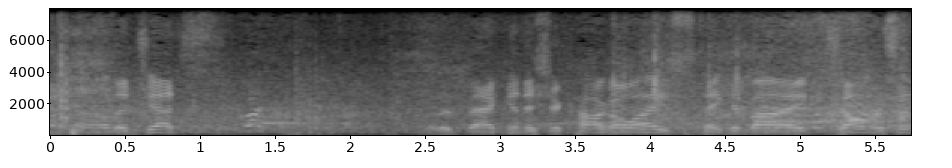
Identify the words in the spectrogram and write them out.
And now the Jets put it back into Chicago ice, taken by Hjalmarsson.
